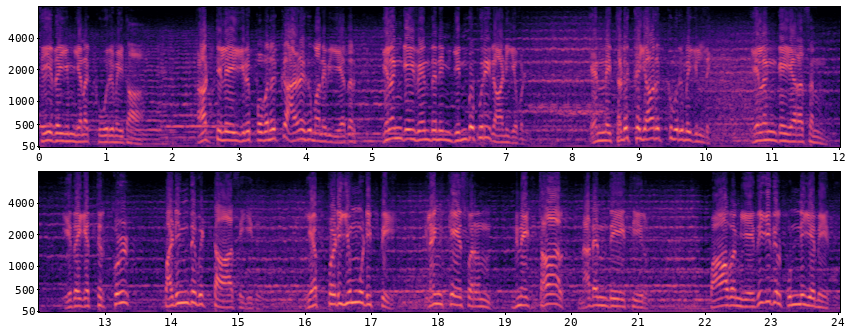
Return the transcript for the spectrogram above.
சீதையும் எனக்கு உரிமைதான். காட்டிலே இருப்பவனுக்கு அழகு மனைவி எதற்கு? இலங்கை வேந்தனின் இன்பபுரி ராணியவள் என்னை தடுக்க யாருக்கு உரிமை இல்லை இலங்கை அரசன் இதயத்திற்குள் படிந்து விட்ட ஆசை இது. எப்படியும் முடிப்பே. இலங்கேஸ்வரன் நினைத்தால் நடந்தே தீரும். பாவம் ஏது? இதில் புண்ணியமேது?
